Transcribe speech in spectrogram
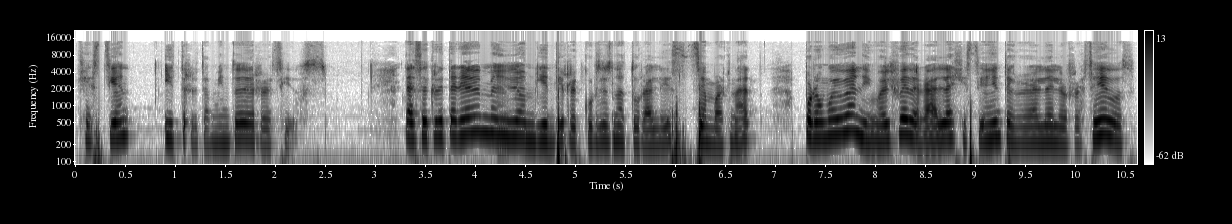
gestión y tratamiento de residuos. La Secretaría de Medio Ambiente y Recursos Naturales, Semarnat, promueve a nivel federal la gestión integral de los residuos,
